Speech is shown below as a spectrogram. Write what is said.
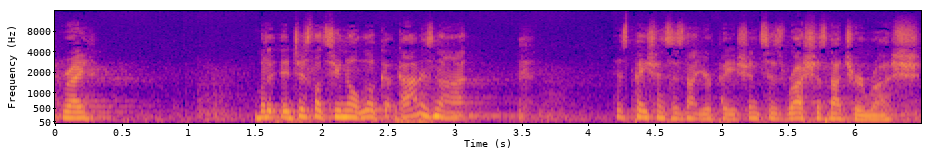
right? But it just lets you know look, God is not, His patience is not your patience, His rush is not your rush,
